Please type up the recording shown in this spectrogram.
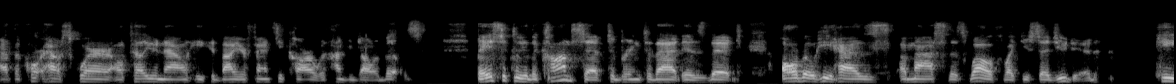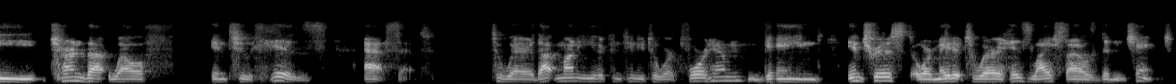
at the courthouse square, I'll tell you now, he could buy your fancy car with $100 bills. Basically, the concept to bring to that is that although he has amassed this wealth, like you said you did, he turned that wealth into his asset to where that money either continued to work for him, gained interest, or made it to where his lifestyles didn't change.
